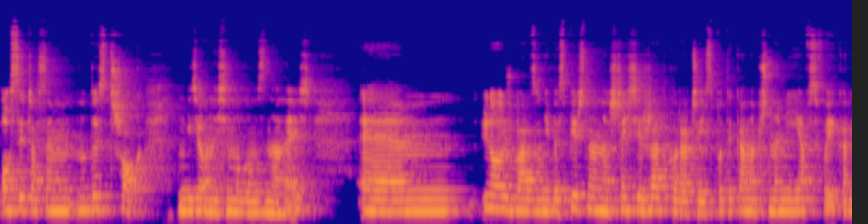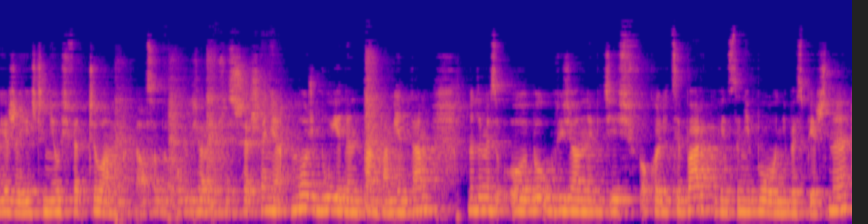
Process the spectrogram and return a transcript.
osy czasem, no to jest szok, gdzie one się mogą znaleźć. Um, no już bardzo niebezpieczna, na szczęście rzadko raczej spotykana, przynajmniej ja w swojej karierze jeszcze nie uświadczyłam osoby pogryzionej przez szerszenia. Może był jeden pan, pamiętam, natomiast był ugryziony gdzieś w okolicy barku, więc to nie było niebezpieczne.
